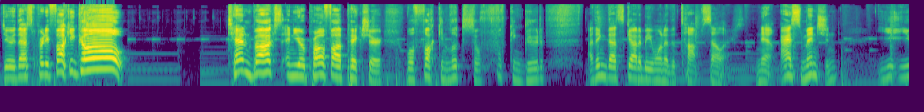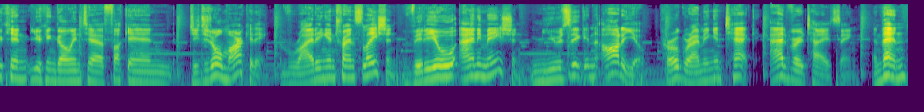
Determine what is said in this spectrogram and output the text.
dude. That's pretty fucking cool. 10 bucks and your profile picture will fucking look so fucking good. I think that's got to be one of the top sellers. Now, as mentioned, you, can you can go into fucking digital marketing, writing and translation, video animation, music and audio, programming and tech, advertising. And then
